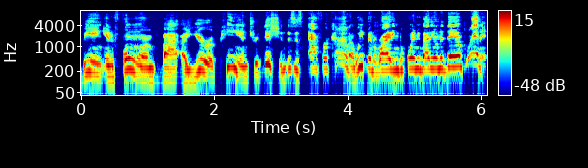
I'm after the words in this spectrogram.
being informed by a European tradition. This is Africana. We've been writing before anybody on the damn planet.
